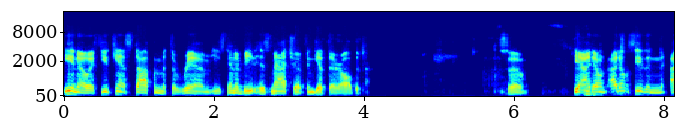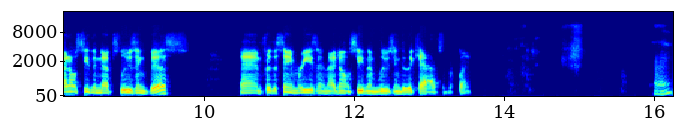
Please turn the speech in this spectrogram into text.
you know, if you can't stop him at the rim, he's going to beat his matchup and get there all the time. So, yeah, I don't, I don't see the, I don't see the Nets losing this, and for the same reason, I don't see them losing to the Cavs in the play. All right,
